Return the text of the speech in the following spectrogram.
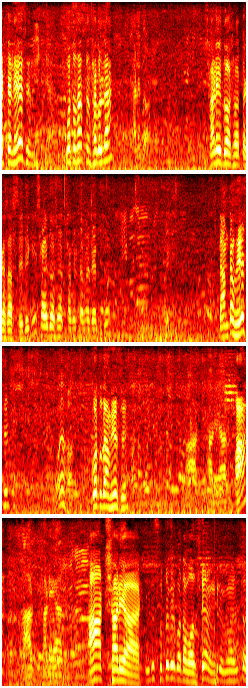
একটা নিয়ে এসেন কত চাচ্ছেন ছাগলটা? সাড়ে দশ। সাড়ে দশ হাজার টাকা চাচ্ছে। দেখি সাড়ে দশ হাজার ছাগলটা আমরা দেখব। দামটা হয়েছে? কত দাম হয়েছে? আট সাড়ে আট। সাড়ে আট। একটু ছোটকের কথা বলছে আমি রবি তো।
